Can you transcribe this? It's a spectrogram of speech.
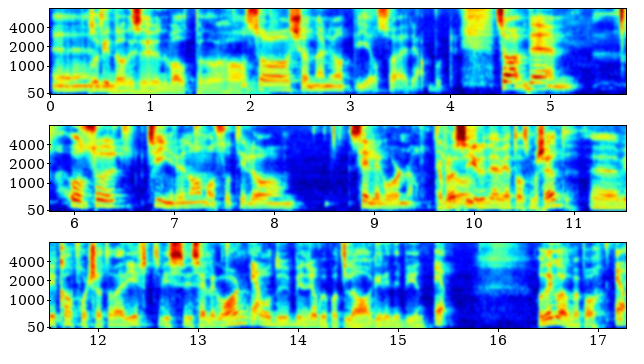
Og så finner han disse hundevalpene og Og så skjønner han jo at de også er ja, borte. Så det, og så tvinger hun ham også til å selge gården. Da, Ja, for da sier hun 'jeg vet hva som har skjedd', eh, vi kan fortsette å være gift hvis vi selger gården, Ja. og du begynner å jobbe på et lager inne i byen. Ja. Og det går han med på. ja.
